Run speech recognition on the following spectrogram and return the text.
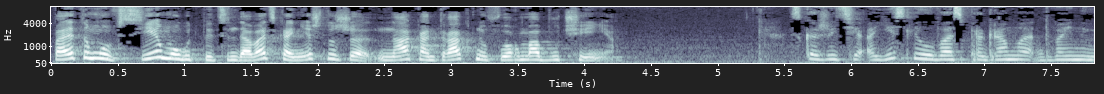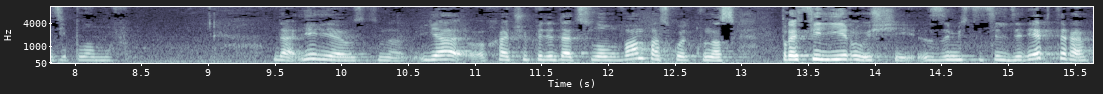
Поэтому все могут претендовать, конечно же, на контрактную форму обучения. Скажите, а есть ли у вас программа двойных дипломов? Да, Лилия Августовна, я хочу передать слово вам, поскольку у нас профилирующий заместитель директора.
